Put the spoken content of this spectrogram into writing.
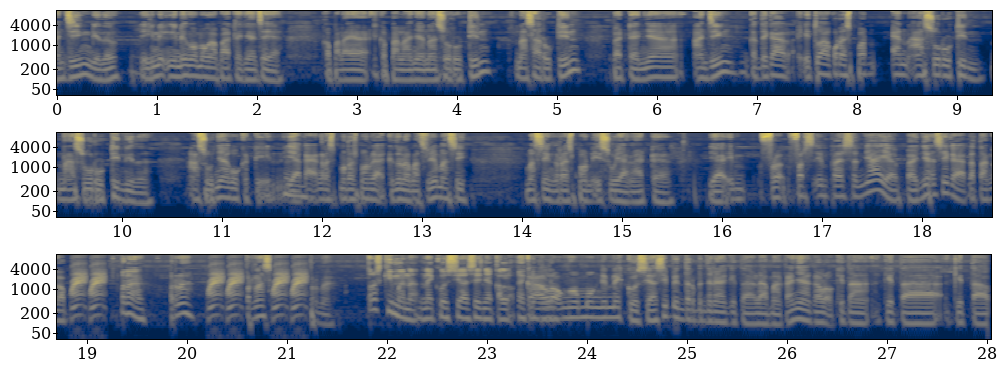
anjing gitu. Ini ini ngomong apa adanya aja ya. Kepala kepalanya Nasarudin, Nasarudin, badannya anjing. Ketika itu aku respon N Asurudin, Nasurudin itu. Asunya aku gedein. Ya kayak ngerespon-respon kayak gitu lah maksudnya masih masih ngerespon isu yang ada. Ya im- fir- first impressionnya ya banyak sih kayak ketangkap Pernah? pernah? Pernah pernah. Terus gimana negosiasinya kalau kayak gitu? kalau ngomongin negosiasi pinter-pinternya kita. Lah makanya kalau kita kita kita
